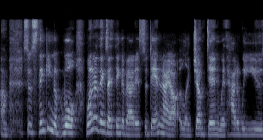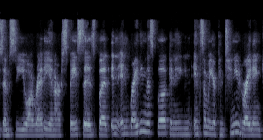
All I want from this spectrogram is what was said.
Um, so it's thinking of well, one of the things I think about is so Dan and I uh, like jumped in with how do we use MCU already in our spaces, but in in writing this book and in, in some of your continued writing,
